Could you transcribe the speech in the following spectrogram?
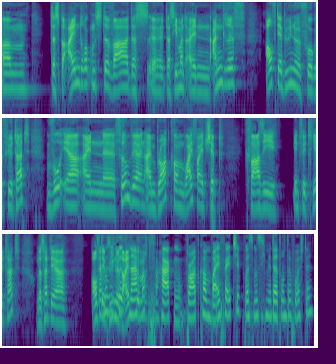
Ähm, das Beeindruckendste war, dass, äh, dass jemand einen Angriff auf der Bühne vorgeführt hat, wo er eine Firmware in einem Broadcom Wi-Fi-Chip quasi infiltriert hat. Und das hat er auf da der Bühne live gemacht. Haken. Broadcom Wi-Fi-Chip, was muss ich mir darunter vorstellen?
